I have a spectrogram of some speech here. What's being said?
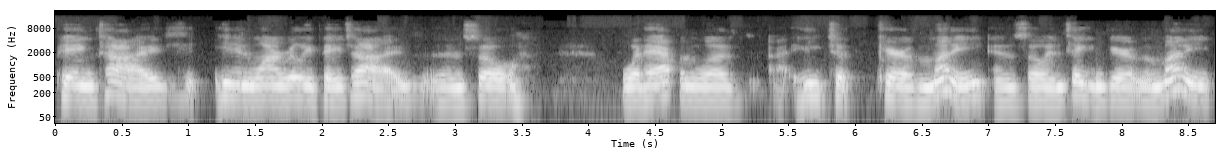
paying tithes. He didn't want to really pay tithes, and so what happened was uh, he took care of the money, and so in taking care of the money,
